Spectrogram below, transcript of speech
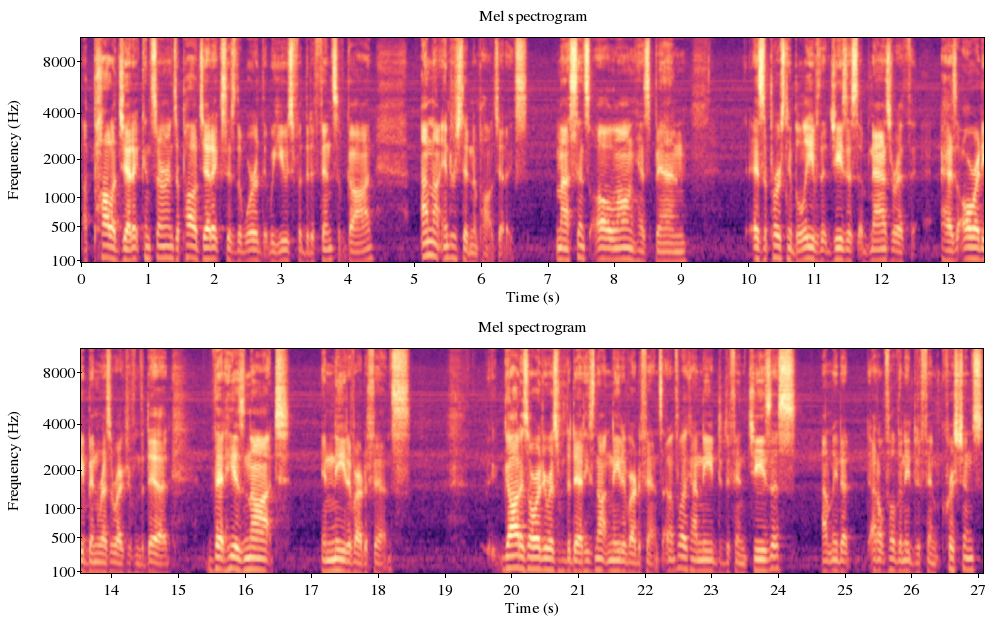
apologetic concerns. Apologetics is the word that we use for the defense of God. I'm not interested in apologetics. My sense all along has been, as a person who believes that Jesus of Nazareth has already been resurrected from the dead, that he is not in need of our defense. God has already risen from the dead. He's not in need of our defense. I don't feel like I need to defend Jesus. I don't need to, I don't feel the need to defend Christians.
